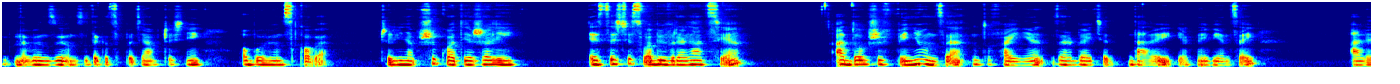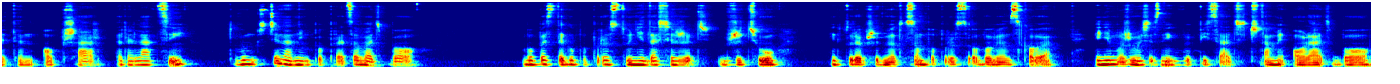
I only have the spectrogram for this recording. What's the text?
nawiązując do tego, co powiedziałam wcześniej, obowiązkowe. Czyli na przykład, jeżeli jesteście słabi w relacje, a dobrzy w pieniądze, no to fajnie, zarabiajcie dalej jak najwięcej, ale ten obszar relacji, to wy musicie nad nim popracować, bo, bo bez tego po prostu nie da się żyć. W życiu niektóre przedmioty są po prostu obowiązkowe i nie możemy się z nich wypisać, czy tam je olać, bo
